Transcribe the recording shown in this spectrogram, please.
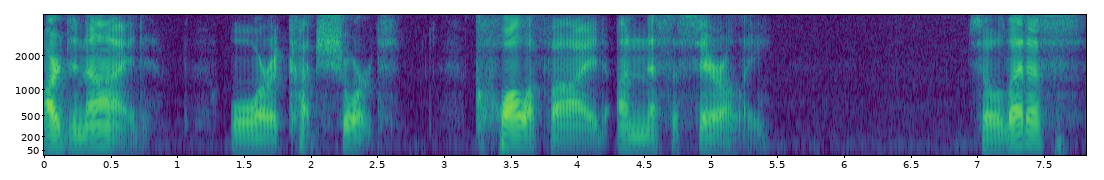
are denied or cut short, qualified unnecessarily. So let us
